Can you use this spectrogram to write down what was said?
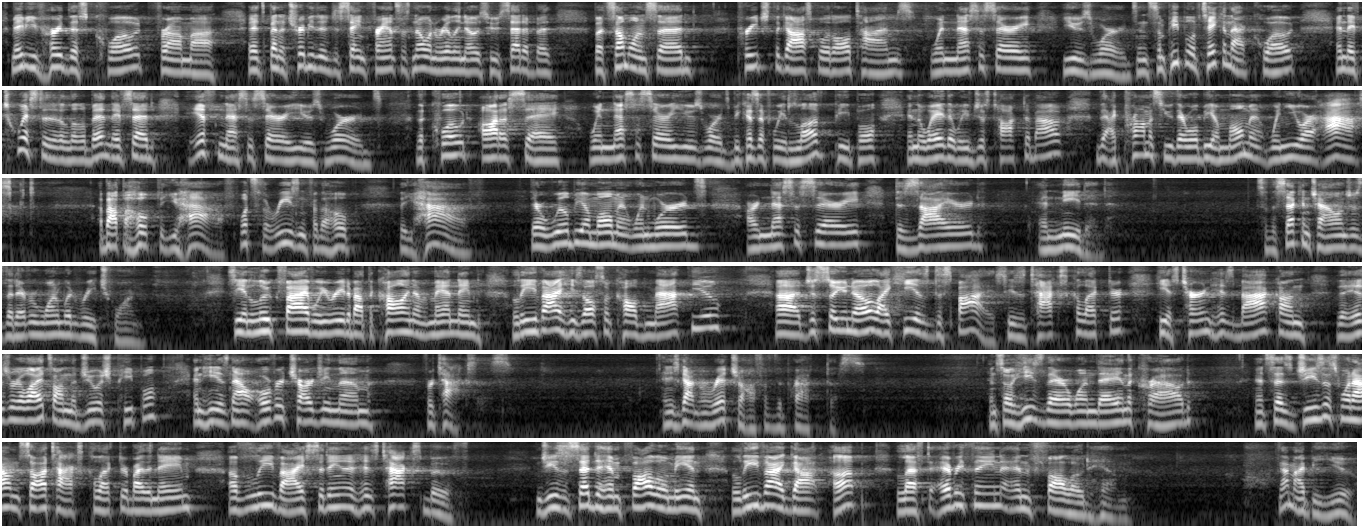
Maybe you've heard this quote from, uh, it's been attributed to St. Francis. No one really knows who said it, but, but someone said, Preach the gospel at all times. When necessary, use words. And some people have taken that quote and they've twisted it a little bit and they've said, If necessary, use words. The quote ought to say, when necessary, use words. Because if we love people in the way that we've just talked about, I promise you there will be a moment when you are asked about the hope that you have. What's the reason for the hope that you have? There will be a moment when words are necessary, desired, and needed. So the second challenge is that everyone would reach one. See, in Luke 5, we read about the calling of a man named Levi. He's also called Matthew. Uh, just so you know, like he is despised. He's a tax collector. He has turned his back on the Israelites, on the Jewish people, and he is now overcharging them for taxes. And he's gotten rich off of the practice. And so he's there one day in the crowd, it says Jesus went out and saw a tax collector by the name of Levi sitting at his tax booth. And Jesus said to him, Follow me. And Levi got up left everything and followed him. That might be you.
